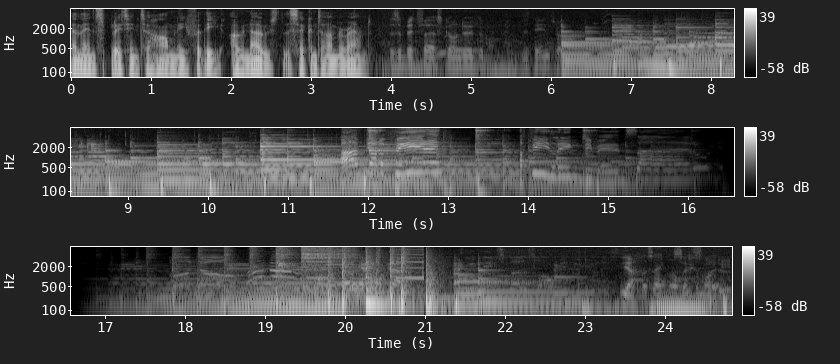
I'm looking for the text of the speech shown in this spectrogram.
and then split into harmony for the oh no's the second time around. There's a bit first. Go and do the, the, the intro. Yeah. The second one Second one, dude.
